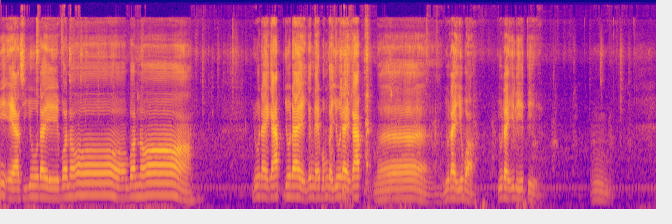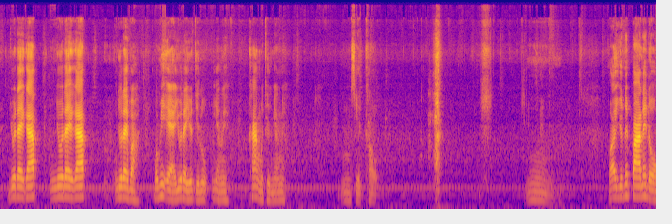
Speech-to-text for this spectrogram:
มีแอร์สิอยู่ได้บ่เนาะบ่เนาะอยู่ได้ครับ อยู่ได้ยังไดผมก็อยู่ได้ครับเอออยู่ได้อยู่บ่อยู่ได้อีหลีติ อืมอยู่ได้ครับ อยู่ได้ครับ อยู่ได้บ่บ่มีแอร์อยู่ได้อยู่ติลูกอิหยังนี่ข้างมาถึงยังนี่เสียดเขาอืมก้อยอยู่ในป่าในดง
